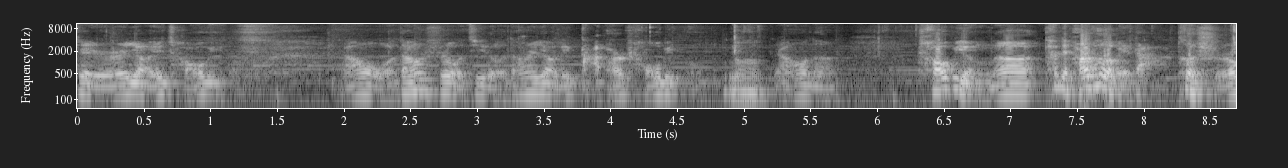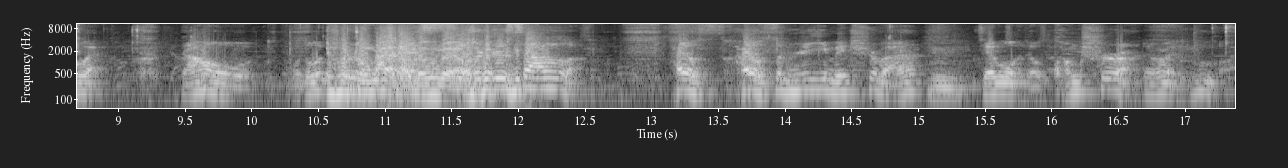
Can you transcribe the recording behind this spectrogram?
这人要一炒饼，然后我当时我记得我当时要了一大盘炒饼，嗯，然后呢，炒饼呢，它这盘儿特别大，特实惠，然后我都 吃了中外大概打灯呗四分之三了，还有还有四分之一没吃完，嗯，结果我就狂吃啊，那会儿也饿，我操，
